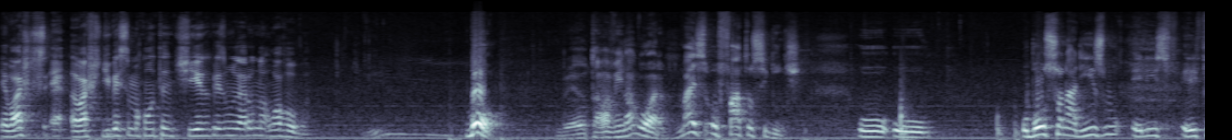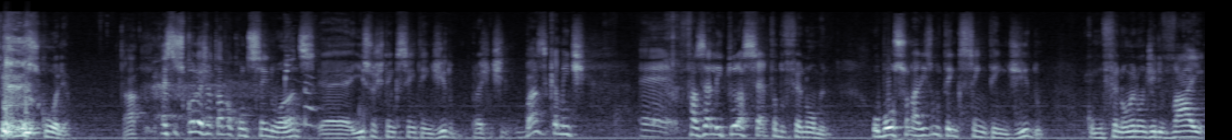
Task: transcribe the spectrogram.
Eu acho que é, eu acho que devia ser uma conta antiga que eles mudaram o, o arroba. Bom, eu tava vendo agora. Mas o fato é o seguinte: o, o, o bolsonarismo ele, ele fez uma escolha. Tá? Essa escolha já estava acontecendo antes, é, isso acho que tem que ser entendido pra gente basicamente é, fazer a leitura certa do fenômeno. O bolsonarismo tem que ser entendido como um fenômeno onde ele vai.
